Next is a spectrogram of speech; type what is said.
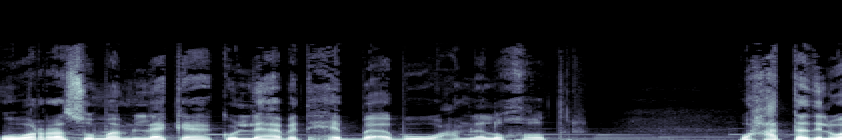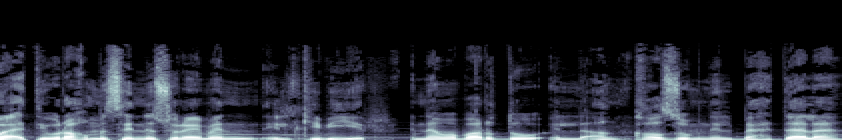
وورثه مملكة كلها بتحب أبوه عاملة له خاطر. وحتى دلوقتي ورغم سن سليمان الكبير إنما برضه اللي أنقذه من البهدلة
